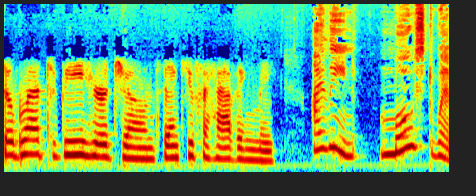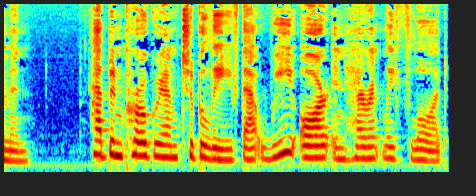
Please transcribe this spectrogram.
So glad to be here, Joan. Thank you for having me. Eileen, most women have been programmed to believe that we are inherently flawed,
